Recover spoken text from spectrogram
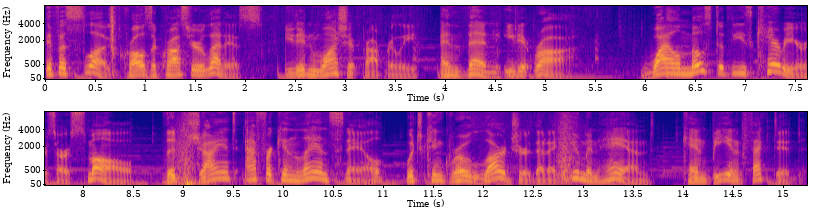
if a slug crawls across your lettuce, you didn't wash it properly, and then eat it raw. While most of these carriers are small, the giant African land snail, which can grow larger than a human hand, can be infected.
